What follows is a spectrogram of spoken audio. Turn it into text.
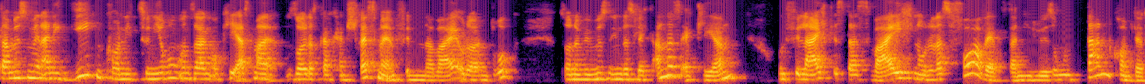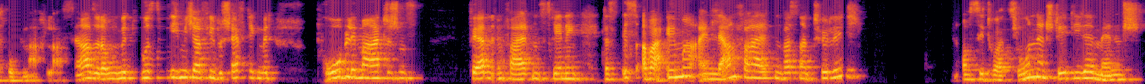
da müssen wir in eine Gegenkonditionierung und sagen, okay, erstmal soll das gar keinen Stress mehr empfinden dabei oder einen Druck, sondern wir müssen ihm das vielleicht anders erklären. Und vielleicht ist das Weichen oder das Vorwärts dann die Lösung und dann kommt der Drucknachlass. Ja, also damit muss ich mich ja viel beschäftigen mit problematischen Pferden im Verhaltenstraining. Das ist aber immer ein Lernverhalten, was natürlich aus Situationen entsteht, die der Mensch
